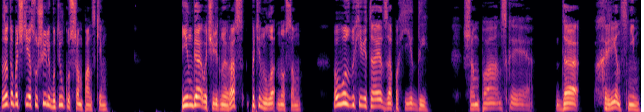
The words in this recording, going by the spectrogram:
зато почти осушили бутылку с шампанским. Инга в очередной раз потянула носом. В воздухе витает запах еды. Шампанское. Да хрен с ним.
